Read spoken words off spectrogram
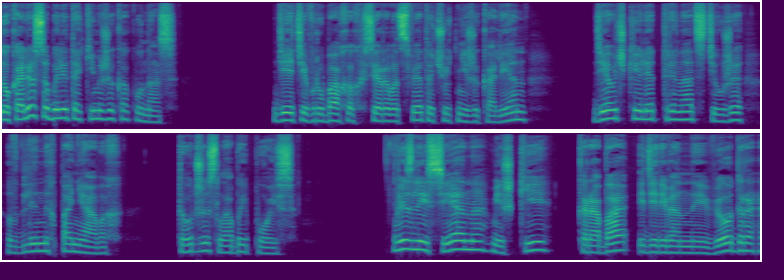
но колеса были такими же, как у нас. Дети в рубахах серого цвета чуть ниже колен, девочки лет 13 уже в длинных понявах, тот же слабый пояс. Везли сено, мешки, короба и деревянные ведра.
